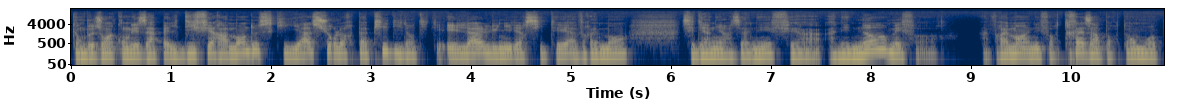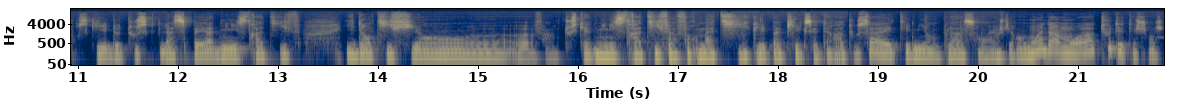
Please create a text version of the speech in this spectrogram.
qui ont besoin qu'on les appelle différemment de ce qu'il y a sur leur papier d'identité. Et là, l'université a vraiment, ces dernières années, fait un, un énorme effort vraiment un effort très important, moi, pour ce qui est de tout l'aspect administratif, identifiant, euh, euh, enfin, tout ce qui est administratif, informatique, les papiers, etc. Tout ça a été mis en place en, je dirais, en moins d'un mois, tout était changé.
